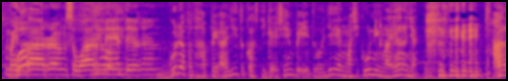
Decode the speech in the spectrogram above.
main Gua- bareng sewarnet Yoi. ya kan gue dapat HP aja itu kelas 3 SMP itu aja yang masih kuning layarnya HP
